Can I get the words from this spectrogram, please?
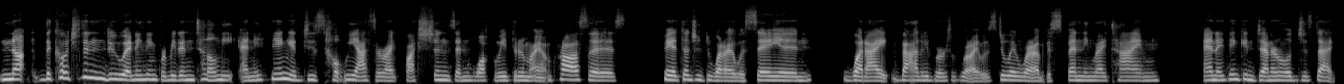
not the coach didn't do anything for me, didn't tell me anything. It just helped me ask the right questions and walk me through my own process, pay attention to what I was saying, what I valued versus what I was doing, where I was spending my time. And I think in general, just that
